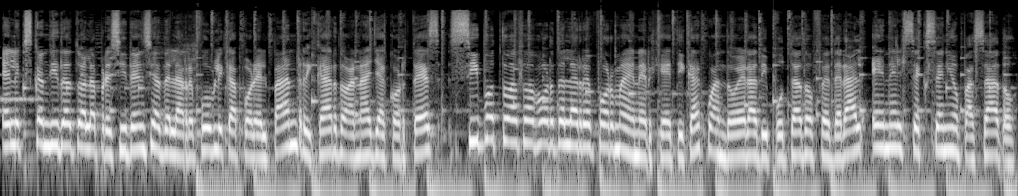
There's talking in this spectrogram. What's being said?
El ex candidato a la presidencia de la República por el PAN, Ricardo Anaya Cortés, sí votó a favor de la reforma energética cuando era diputado federal en el sexenio pasado,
